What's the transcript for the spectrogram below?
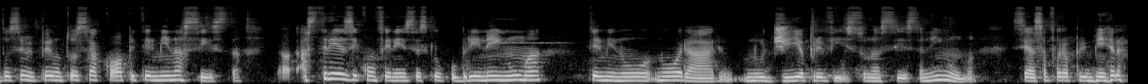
Você me perguntou se a COP termina sexta. As 13 conferências que eu cobri, nenhuma terminou no horário, no dia previsto, na sexta, nenhuma. Se essa for a primeira,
